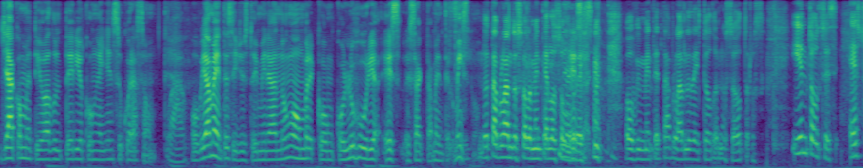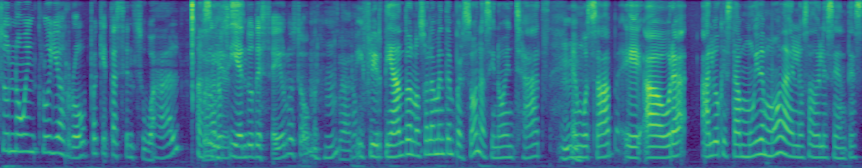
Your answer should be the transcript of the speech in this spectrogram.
ya cometió adulterio con ella en su corazón. Wow. Obviamente, si yo estoy mirando a un hombre con, con lujuria, es exactamente lo mismo. No está hablando solamente a los hombres, obviamente está hablando de todos nosotros. Y entonces, ¿eso no incluye ropa que está sensual, Así produciendo deseo en los hombres? Claro. Y flirteando no solamente en persona, sino en chats, Mm. en WhatsApp. Eh, ahora algo que está muy de moda en los adolescentes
